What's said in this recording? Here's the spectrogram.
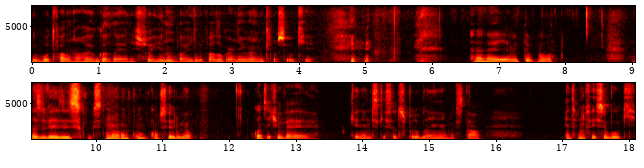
E o outro falando, ah, galera, isso aí não vai levar a lugar nenhum, que não sei o que. Ai, é muito bom. Às vezes, um, um, um conselho meu. Quando você estiver querendo esquecer dos problemas tal, entra no Facebook,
